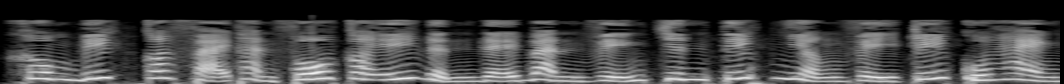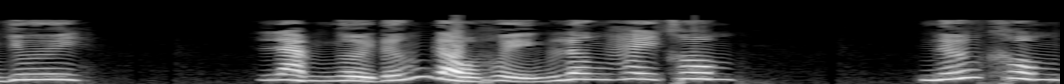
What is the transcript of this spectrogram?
Không biết có phải thành phố có ý định để Bành Viễn Chinh tiếp nhận vị trí của Hàng Duy. Làm người đứng đầu huyện Lân hay không? Nếu không,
